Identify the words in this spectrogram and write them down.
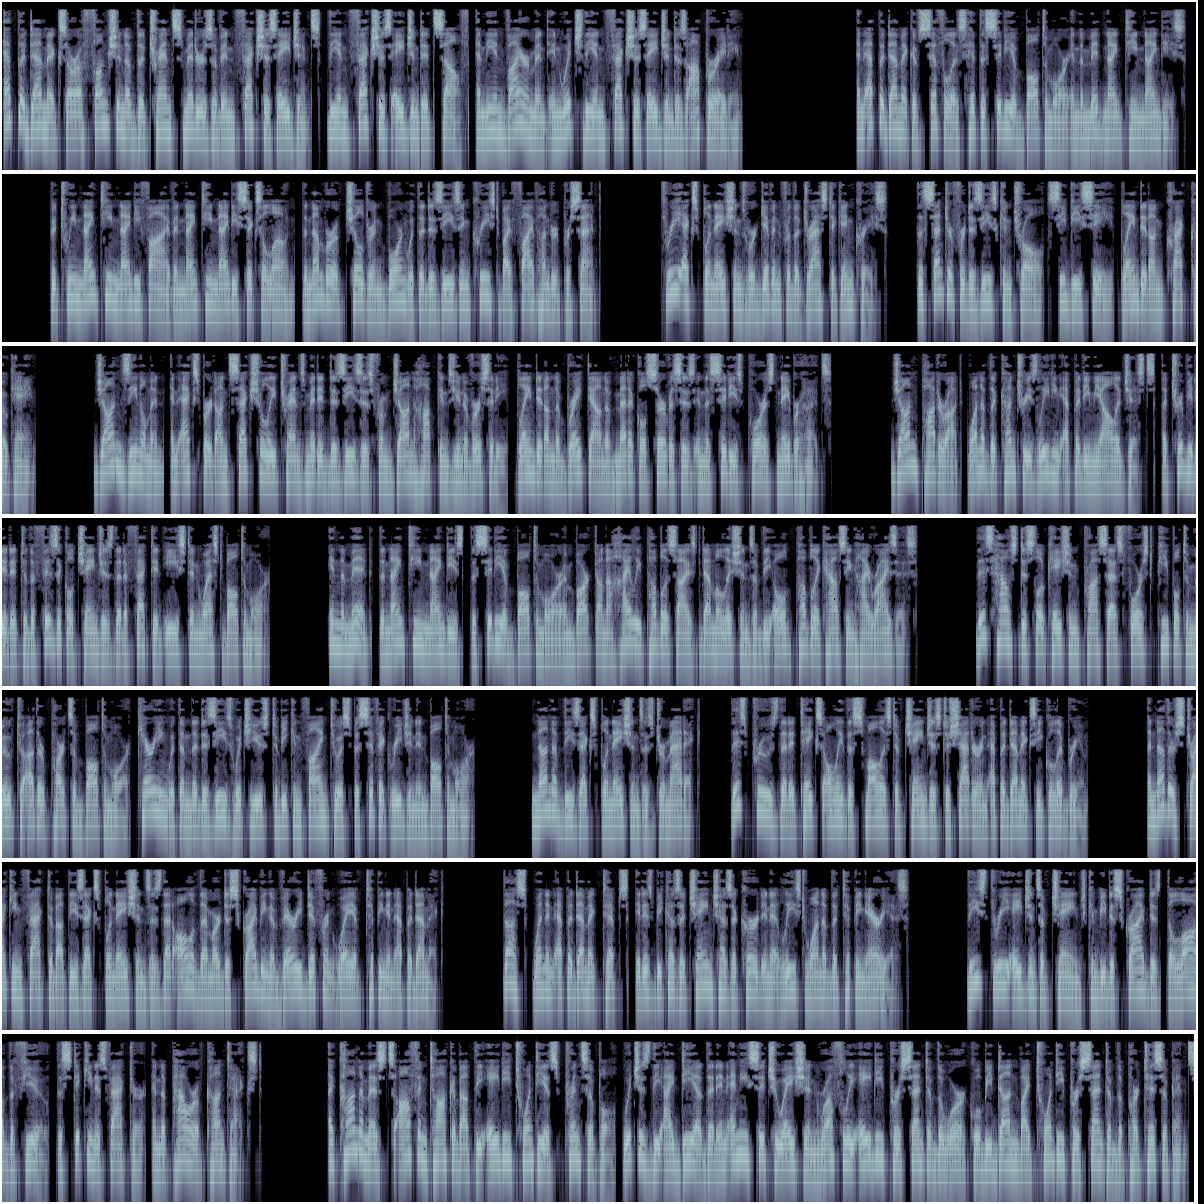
Epidemics are a function of the transmitters of infectious agents, the infectious agent itself, and the environment in which the infectious agent is operating. An epidemic of syphilis hit the city of Baltimore in the mid-1990s. Between 1995 and 1996 alone, the number of children born with the disease increased by 500%. Three explanations were given for the drastic increase. The Center for Disease Control CDC blamed it on crack cocaine. John Zenilman, an expert on sexually transmitted diseases from Johns Hopkins University, blamed it on the breakdown of medical services in the city's poorest neighborhoods. John Potterat, one of the country's leading epidemiologists, attributed it to the physical changes that affected East and West Baltimore. In the mid, the 1990s, the city of Baltimore embarked on a highly publicized demolitions of the old public housing high-rises. This house dislocation process forced people to move to other parts of Baltimore, carrying with them the disease which used to be confined to a specific region in Baltimore. None of these explanations is dramatic. This proves that it takes only the smallest of changes to shatter an epidemic's equilibrium. Another striking fact about these explanations is that all of them are describing a very different way of tipping an epidemic. Thus, when an epidemic tips, it is because a change has occurred in at least one of the tipping areas. These three agents of change can be described as, the law of the few, the stickiness factor, and the power of context. Economists often talk about the 80-20th principle, which is the idea that in any situation roughly 80% of the work will be done by 20% of the participants.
